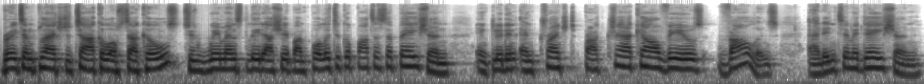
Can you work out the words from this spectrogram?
Britain pledged to tackle obstacles to women's leadership and political participation, including entrenched patriarchal views, violence, and intimidation.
